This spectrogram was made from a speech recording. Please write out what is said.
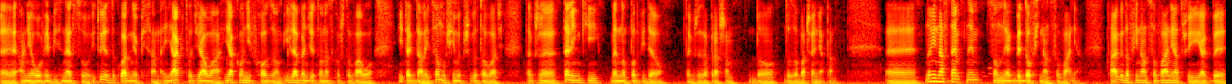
e, aniołowie biznesu, i tu jest dokładnie opisane, jak to działa, jak oni wchodzą, ile będzie to nas kosztowało i tak dalej, co musimy przygotować. Także te linki będą pod wideo, także zapraszam do, do zobaczenia tam. E, no i następnym są jakby dofinansowania. Tak, dofinansowania, czyli jakby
